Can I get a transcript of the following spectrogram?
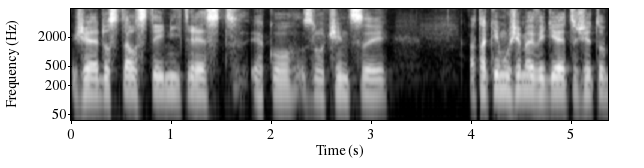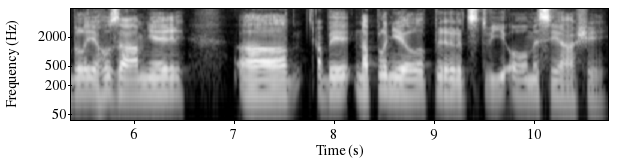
že dostal stejný trest jako zločinci. A taky můžeme vidět, že to byl jeho záměr, aby naplnil proroctví o Mesiáši.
